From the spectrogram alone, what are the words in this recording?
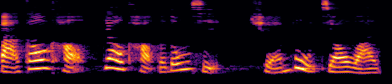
把高考要考的东西全部教完。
